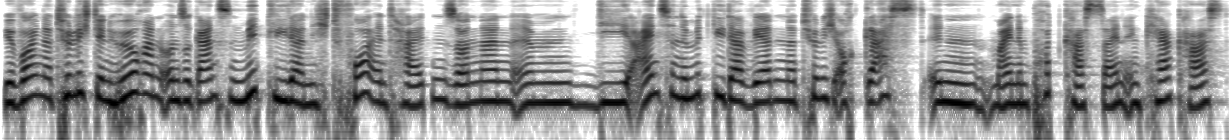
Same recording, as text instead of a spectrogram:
wir wollen natürlich den Hörern unsere ganzen Mitglieder nicht vorenthalten, sondern ähm, die einzelnen Mitglieder werden natürlich auch Gast in meinem Podcast sein, in Carecast.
